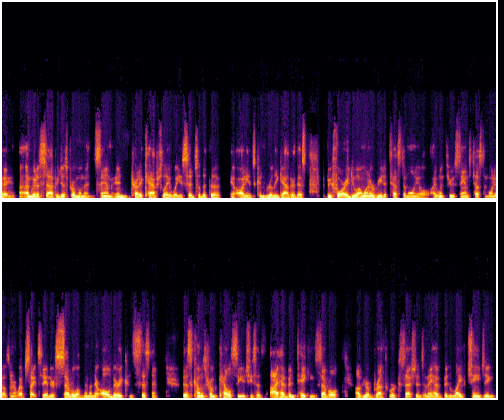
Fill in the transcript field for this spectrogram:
Okay, I'm going to stop you just for a moment, Sam, and try to encapsulate what you said so that the audience can really gather this. Before I do, I want to read a testimonial. I went through Sam's testimonials on our website today, and there's several of them, and they're all very consistent. This comes from Kelsey, and she says, I have been taking several of your breathwork sessions, and they have been life changing.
